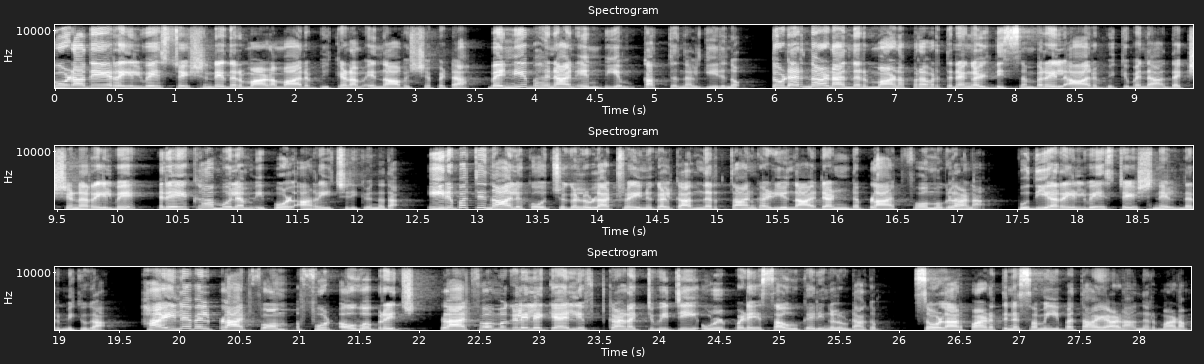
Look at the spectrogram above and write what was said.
കൂടാതെ റെയിൽവേ സ്റ്റേഷന്റെ നിർമ്മാണം ആരംഭിക്കണം എന്നാവശ്യപ്പെട്ട ബെന്നി ബഹനാൻ എം പിയും കത്ത് നൽകിയിരുന്നു. തുടർന്നാണ് നിർമ്മാണ പ്രവർത്തനങ്ങൾ ഡിസംബറിൽ ആരംഭിക്കുമെന്ന് ദക്ഷിണ റെയിൽവേ രേഖാമൂലം ഇപ്പോൾ അറിയിച്ചിരിക്കുന്നത്. ഇരുപത്തിനാല് കോച്ചുകളുള്ള ട്രെയിനുകൾക്ക് നിർത്താൻ കഴിയുന്ന രണ്ട് പ്ലാറ്റ്ഫോമുകളാണ് പുതിയ റെയിൽവേ സ്റ്റേഷനിൽ നിർമ്മിക്കുക. High level platform foot overbridge പ്ലാറ്റ്ഫോമുകളിലേക്ക് ലിഫ്റ്റ് കണക്ടിവിറ്റി ഉൾപ്പെടെ സൗകര്യങ്ങളുണ്ടാകും. സോളാർ പാടത്തിന് സമീപത്തായാണ് നിർമ്മാണം.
